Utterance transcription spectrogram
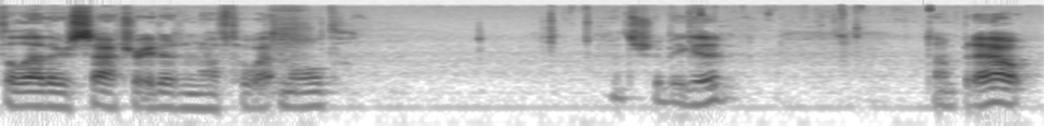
the leather's saturated enough to wet mold. That should be good. Dump it out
